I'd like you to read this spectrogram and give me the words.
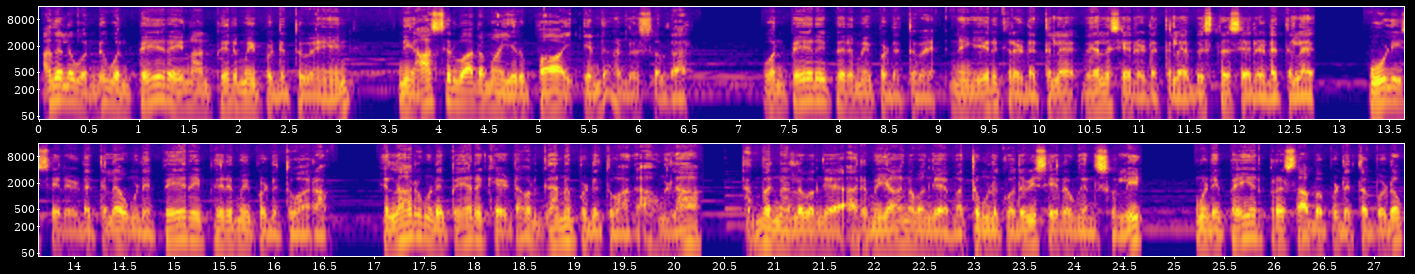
அதில் ஒன்று உன் பெயரை நான் பெருமைப்படுத்துவேன். நீ ஆசிர்வாதமாக இருப்பாய் என்று அன்று சொல்கிறார் உன் பெயரை பெருமைப்படுத்துவேன். நீங்கள் இருக்கிற இடத்துல வேலை செய்கிற இடத்துல பிஸ்னஸ் செய்கிற இடத்துல ஊழி செய்கிற இடத்துல உங்களுடைய பெயரை பெருமைப்படுத்துவாராம். எல்லாரும் உங்களுடைய பெயரை கேட்டால் அவர் கனப்படுத்துவாங்க. அவங்களா ரொம்ப நல்லவங்க அருமையானவங்க மற்றவங்களுக்கு உதவி செய்கிறவங்கன்னு சொல்லி உங்களுடைய பெயர் பிரசாபப்படுத்தப்படும்.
